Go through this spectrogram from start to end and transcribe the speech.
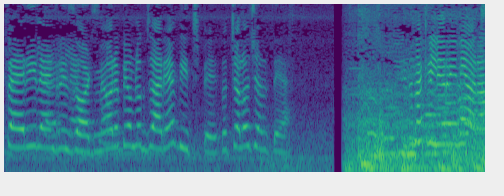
फेरी लैंड रिजॉर्ट में। और अभी हम लोग जा रहे हैं बीच पे। तो चलो चलते हैं। इतना क्लियर ही नहीं आ रहा।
